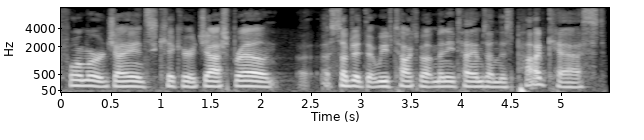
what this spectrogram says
former Giants kicker Josh Brown, a subject that we've talked about many times on this podcast,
